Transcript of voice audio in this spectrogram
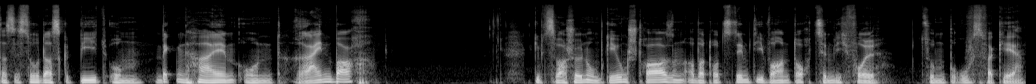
Das ist so das Gebiet um Meckenheim und Rheinbach. Gibt zwar schöne Umgehungsstraßen, aber trotzdem, die waren doch ziemlich voll zum Berufsverkehr.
